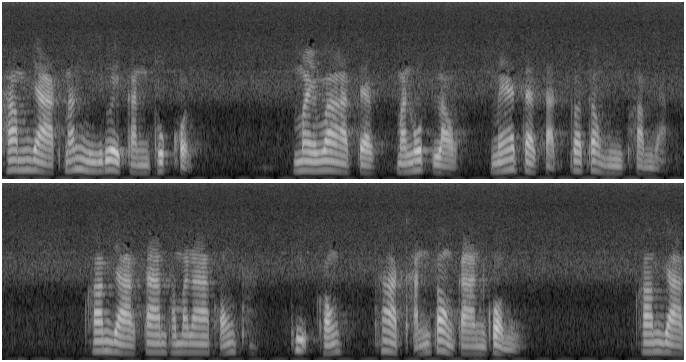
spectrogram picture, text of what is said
ความอยากนั้นมีด้วยกันทุกคน ไม่ว่าแต่มนุษย์เรา แม้แต่สัตว์ก็ต้องมีความอยาก ความอยากตามธรรมดาของที่ของธาตุขันต้องการก็มี ความอยาก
